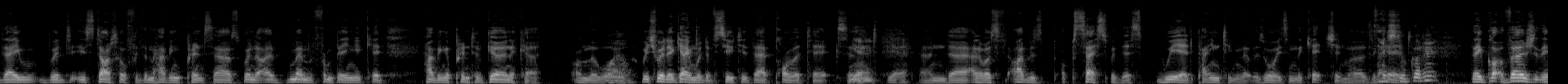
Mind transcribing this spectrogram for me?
they would start off with them having prints in. When I remember from being a kid, having a print of Guernica on the wall, Wow. which would again would have suited their politics and Yeah, yeah. and uh, and I was I was obsessed with this weird painting that was always in the kitchen when I was a They kid. still got it? They've got a version. They,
